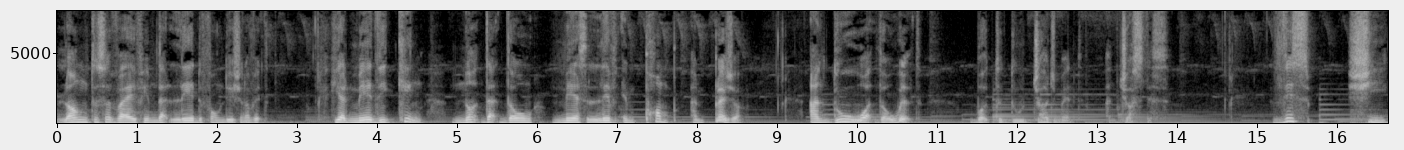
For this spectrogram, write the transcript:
long to survive him that laid the foundation of it. He had made thee king, not that thou mayest live in pomp and pleasure, and do what thou wilt, but to do judgment and justice. This she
